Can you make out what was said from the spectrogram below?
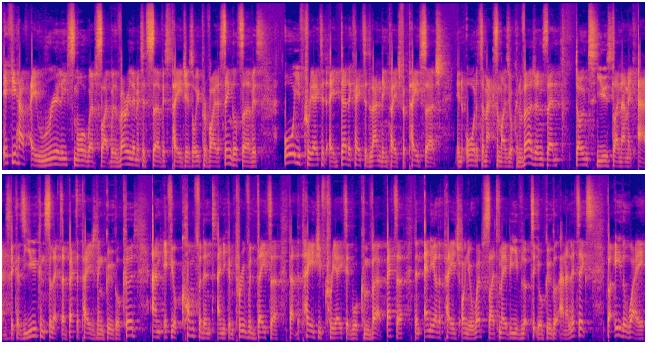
If you have a really small website with very limited service pages or you provide a single service, or you've created a dedicated landing page for paid search in order to maximize your conversions, then don't use dynamic ads because you can select a better page than Google could. And if you're confident and you can prove with data that the page you've created will convert better than any other page on your website, maybe you've looked at your Google Analytics. But either way,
